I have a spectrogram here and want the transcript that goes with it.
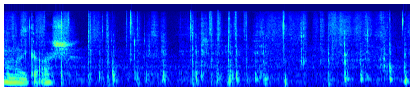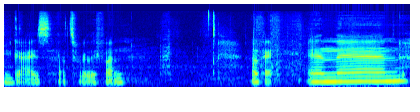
Oh my gosh. You guys, that's really fun. Okay, and then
